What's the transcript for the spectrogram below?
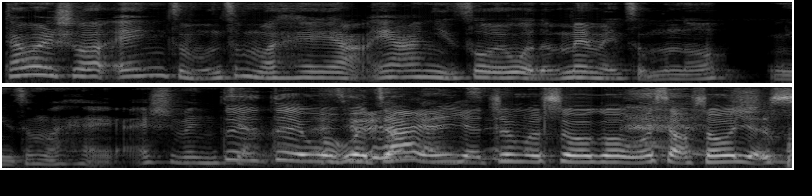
他会说：“哎，你怎么这么黑呀？哎呀，你作为我的妹妹，怎么能你这么黑？哎，是不是你？”对对，我 我家人也这么说过。我小时候 也是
